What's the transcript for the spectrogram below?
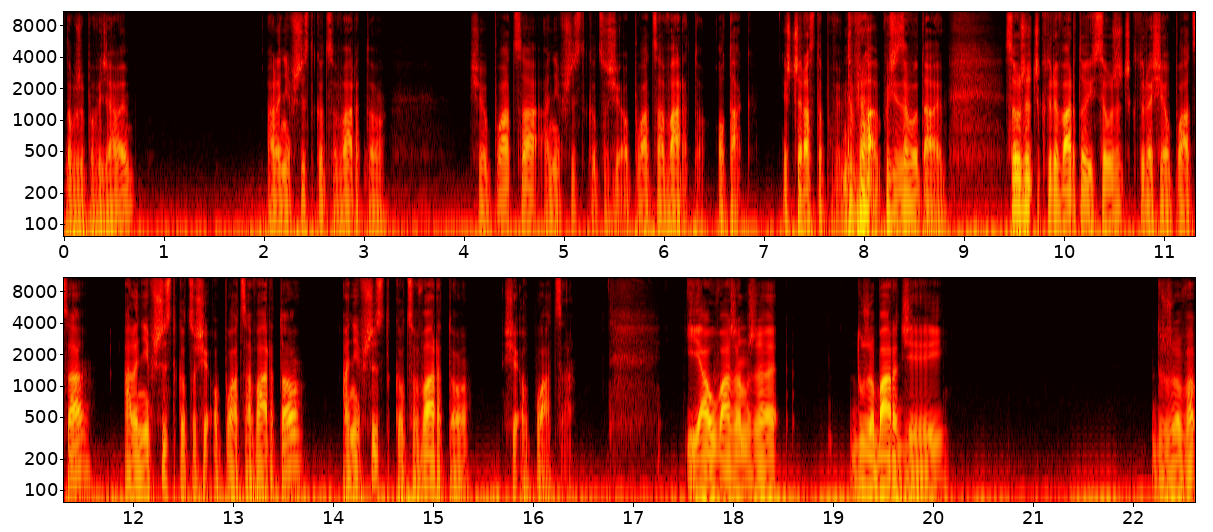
Dobrze powiedziałem? Ale nie wszystko, co warto, się opłaca, a nie wszystko, co się opłaca, warto. O tak. Jeszcze raz to powiem, dobra, bo się zamotałem. Są rzeczy, które warto i są rzeczy, które się opłaca, ale nie wszystko, co się opłaca, warto, a nie wszystko, co warto, się opłaca. I ja uważam, że dużo bardziej Dużo,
